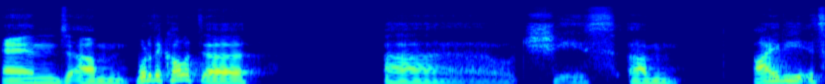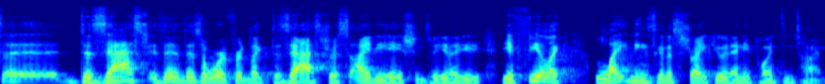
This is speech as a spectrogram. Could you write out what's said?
and um, what do they call it? Uh, uh, oh, jeez. Um, it's a disaster there's a word for it like disastrous ideation so you know you, you feel like lightning's going to strike you at any point in time.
